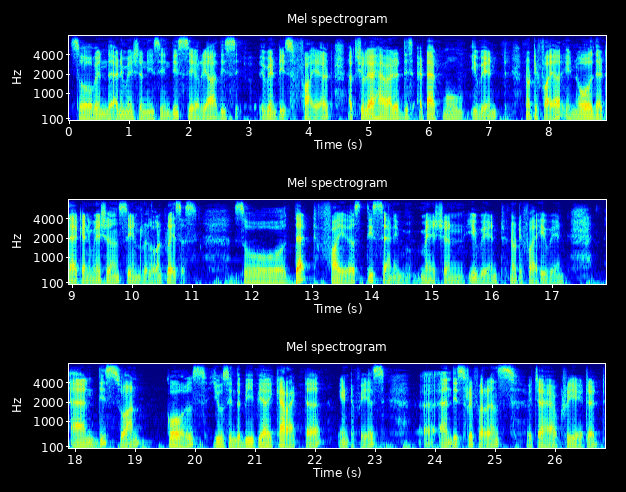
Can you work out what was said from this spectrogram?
So when the animation is in this area this event is fired. Actually I have added this attack move event notifier in all the attack animations in relevant places. So that fires this animation event notify event and this one calls using the BPI character interface uh, and this reference which I have created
